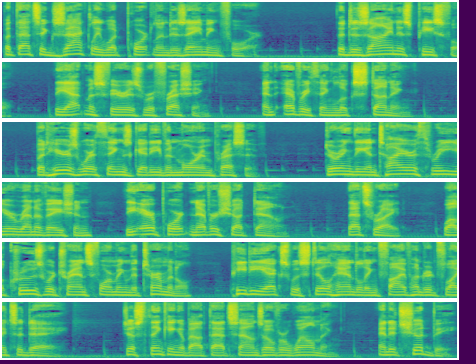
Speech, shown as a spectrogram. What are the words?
but that's exactly what Portland is aiming for. The design is peaceful, the atmosphere is refreshing, and everything looks stunning. But here's where things get even more impressive. During the entire three-year renovation, the airport never shut down. That's right, while crews were transforming the terminal, PDX was still handling 500 flights a day. Just thinking about that sounds overwhelming, and it should be,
